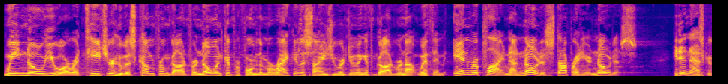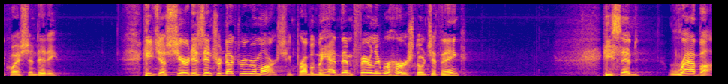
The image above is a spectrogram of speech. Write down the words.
we know you are a teacher who has come from God, for no one can perform the miraculous signs you are doing if God were not with him. In reply, now notice, stop right here, notice. He didn't ask a question, did he? He just shared his introductory remarks. He probably had them fairly rehearsed, don't you think? He said, Rabbi,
